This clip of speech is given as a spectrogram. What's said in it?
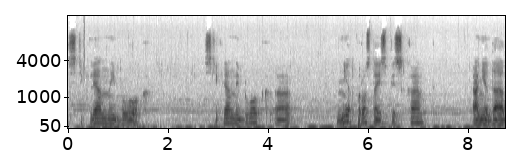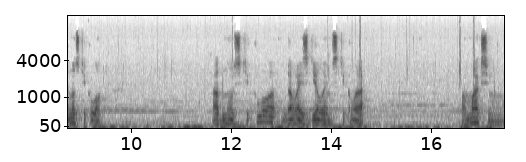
стеклянный блок. Стеклянный блок... Э, Нет, просто из песка. А, нет, да, одно стекло. Одно стекло. Давай сделаем стекла по максимуму.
